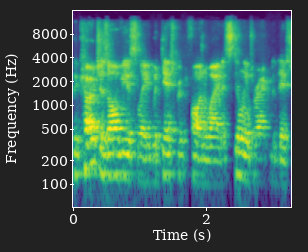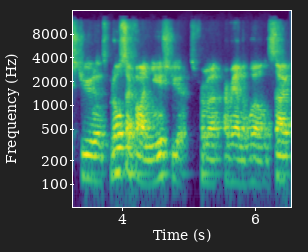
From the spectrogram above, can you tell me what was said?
the coaches obviously were desperate to find a way to still interact with their students but also find new students from around the world. So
